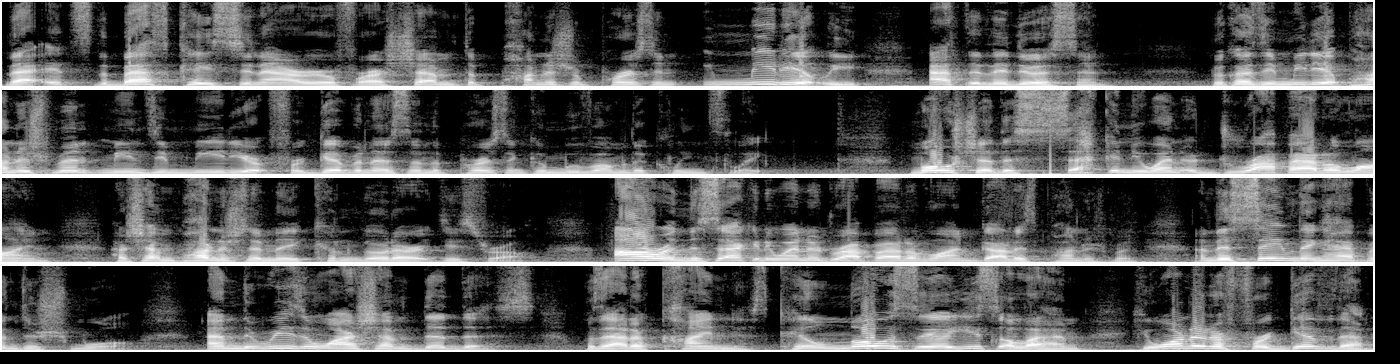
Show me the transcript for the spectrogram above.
that it's the best case scenario for Hashem to punish a person immediately after they do a sin. Because immediate punishment means immediate forgiveness and the person can move on with a clean slate. Moshe, the second he went to drop out of line, Hashem punished him. They couldn't go to Eretz Yisrael. Aaron, the second he went to drop out of line, got his punishment. And the same thing happened to Shmuel. And the reason why Hashem did this was out of kindness. He wanted to forgive them.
